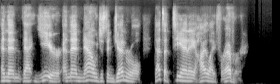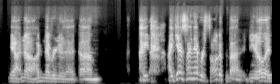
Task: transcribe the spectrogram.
and then that year. And then now, just in general, that's a TNA highlight forever. Yeah, no, I never knew that. Um, I, I guess I never thought about it. You know, it,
